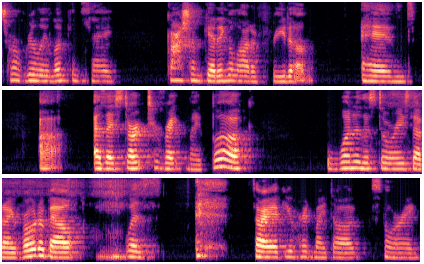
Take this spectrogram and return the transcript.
to really look and say, gosh, I'm getting a lot of freedom. And uh, as I start to write my book, one of the stories that I wrote about was sorry if you heard my dog snoring.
